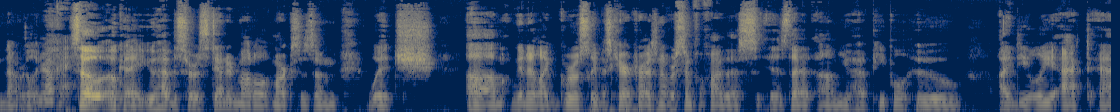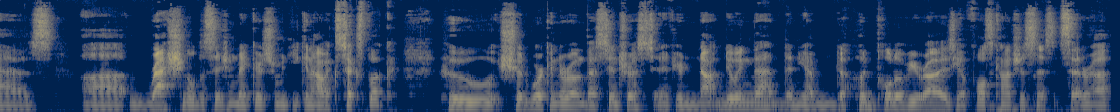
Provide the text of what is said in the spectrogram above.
Not really. Okay. So, okay, you have the sort of standard model of Marxism, which um, I'm going to like grossly mischaracterize and oversimplify this, is that um, you have people who ideally act as uh, rational decision makers from an economics textbook who should work in their own best interest. And if you're not doing that, then you have the hood pulled over your eyes, you have false consciousness, etc.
